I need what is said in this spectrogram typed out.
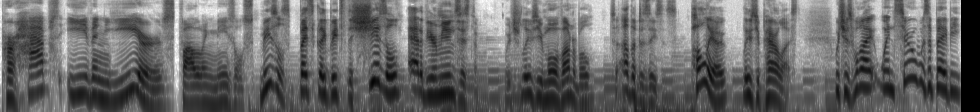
perhaps even years following measles. Measles basically beats the shizzle out of your immune system, which leaves you more vulnerable to other diseases. Polio leaves you paralyzed, Which is why, when Cyril was a baby,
